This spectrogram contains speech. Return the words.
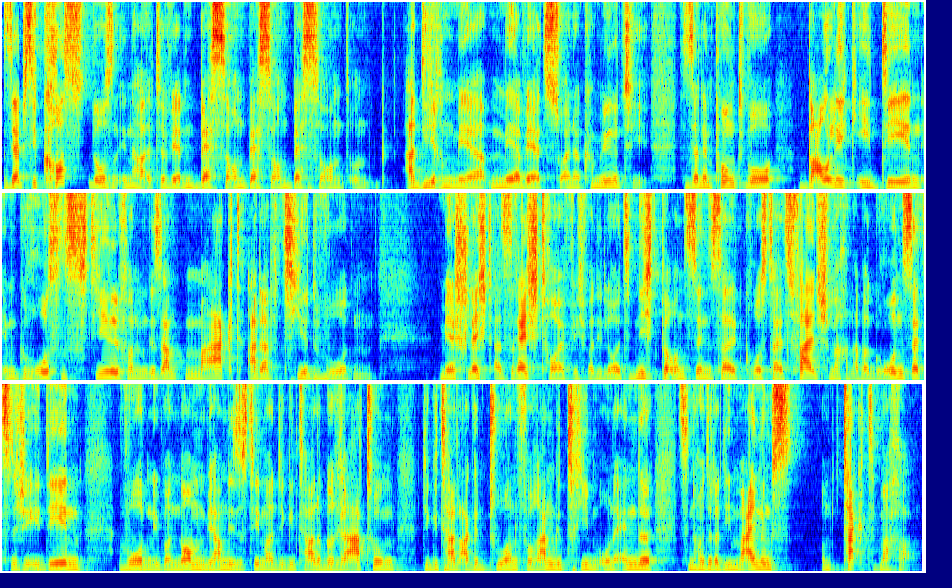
Selbst die kostenlosen Inhalte werden besser und besser und besser und, und addieren mehr Mehrwert zu einer Community. Das ist an dem Punkt, wo Baulig-Ideen im großen Stil von dem gesamten Markt adaptiert wurden. Mehr schlecht als recht häufig, weil die Leute nicht bei uns sind, es halt großteils falsch machen. Aber grundsätzliche Ideen wurden übernommen. Wir haben dieses Thema digitale Beratung, digitale Agenturen vorangetrieben ohne Ende. Sind heute da die Meinungs- und Taktmacher,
